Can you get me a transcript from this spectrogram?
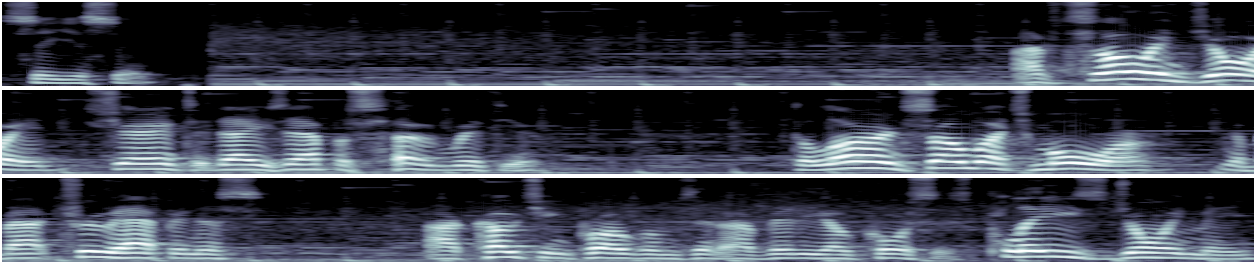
See you soon. I've so enjoyed sharing today's episode with you. To learn so much more about true happiness, our coaching programs, and our video courses, please join me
